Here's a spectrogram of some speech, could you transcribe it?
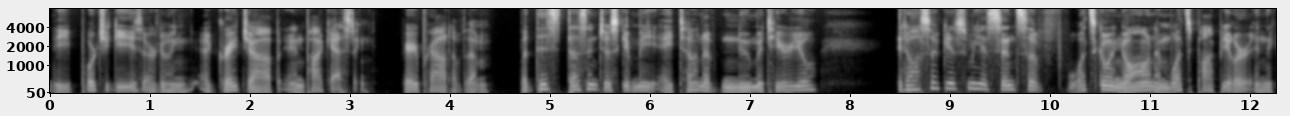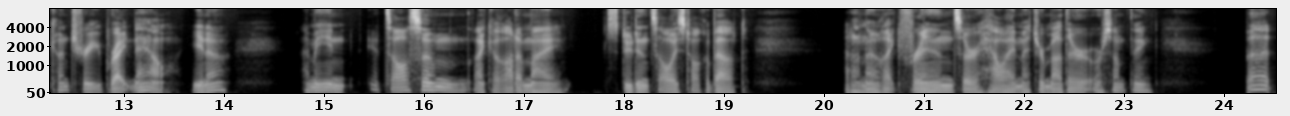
The Portuguese are doing a great job in podcasting. Very proud of them. But this doesn't just give me a ton of new material, it also gives me a sense of what's going on and what's popular in the country right now, you know? I mean, it's awesome. Like a lot of my students always talk about, I don't know, like Friends or How I Met Your Mother or something. But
